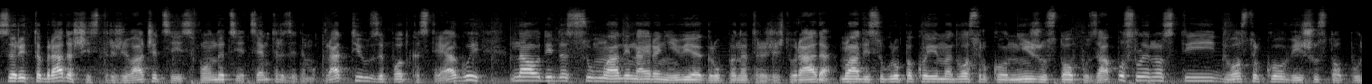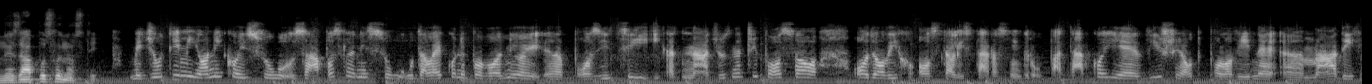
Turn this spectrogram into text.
Sarita Bradaš, istraživačica iz Fondacije Centar za demokratiju za podcast Reaguj, navodi da su mladi najranjivija grupa na tržištu rada. Mladi su grupa koja ima dvostruko nižu stopu zaposlenosti i dvostruko višu stopu nezaposlenosti. Međutim, i oni koji su zaposleni su u daleko nepovoljnijoj e, poziciji i kad nađu znači posao od ovih ostalih starosnih grupa. Tako je više od polovine e, mladih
